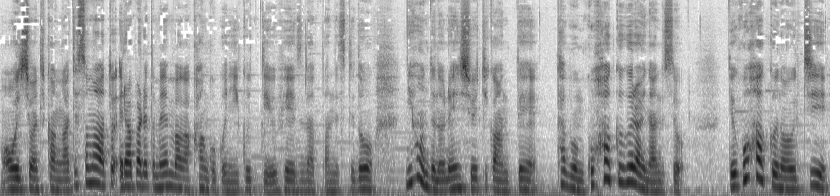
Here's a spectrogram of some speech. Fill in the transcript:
まあ、オーディション期間があってその後選ばれたメンバーが韓国に行くっていうフェーズだったんですけど日本での練習期間って多分5泊ぐらいなんですよ。で5泊のうち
